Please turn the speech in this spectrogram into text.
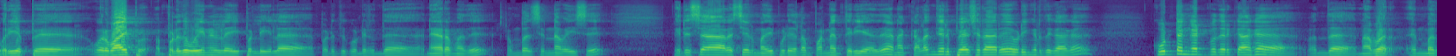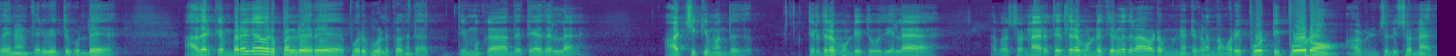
ஒரு பே ஒரு வாய்ப்பு. அப்பொழுது உயர்நிலை பள்ளியில் படுத்து கொண்டிருந்த நேரம் அது. ரொம்ப சின்ன வயசு. பெருசாக அரசியல் மதிப்பீடு இதெல்லாம் பண்ண தெரியாது. ஆனால் கலைஞர் பேசுகிறாரு அப்படிங்கிறதுக்காக கூட்டம் கற்பதற்காக வந்த நபர் என்பதை நான் தெரிவித்து கொண்டு அதற்கு பிறகு அவர் பல்வேறு பொறுப்புகளுக்கு வந்துட்டார். திமுக அந்த தேர்தலில் ஆட்சிக்கும் வந்தது. திருத்துறைப்பூண்டி தொகுதியில் அப்போ சொன்னார் திருத்துறைப்பூண்டி தொகுதியில் திராவிட முன்னேற்றங்களும் இந்த முறை போட்டி போடும் அப்படின்னு சொல்லி சொன்னார்.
